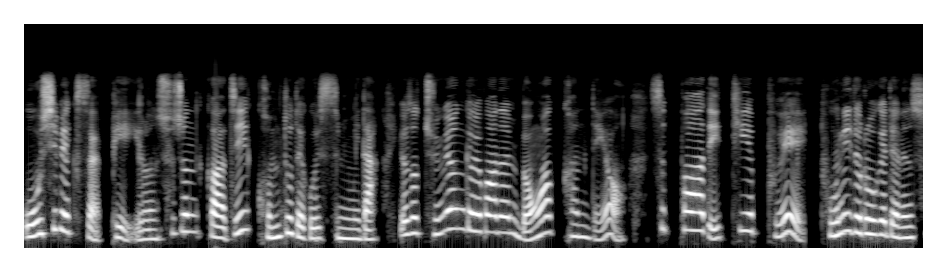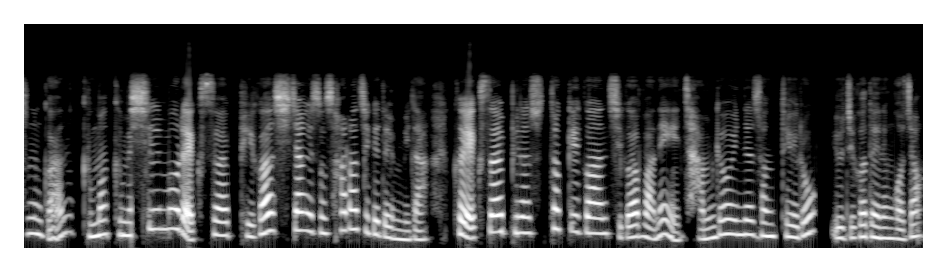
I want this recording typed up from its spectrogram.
50XRP 이런 수준까지 검토되고 있습니다. 여기서 중요한 결과는 명확한데요. 스팟 ETF에 돈이 들어오게 되는 순간 그만큼의 실물 XRP가 시장에서 사라지게 됩니다. 그 XRP는 수탁 기간 지갑 안에 잠겨 있는 상태로 유지가 되는 거죠.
